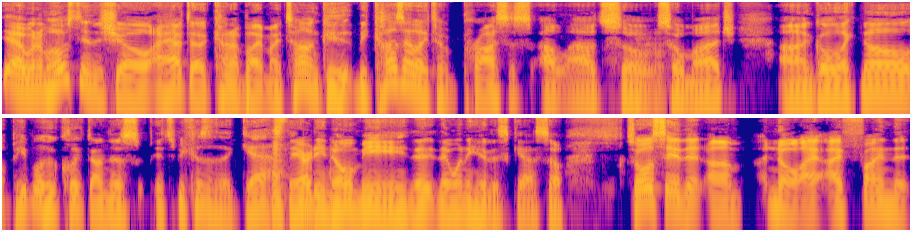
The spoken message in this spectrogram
yeah, when I'm hosting the show, I have to kind of bite my tongue because I like to process out loud so mm-hmm. so much uh, and go like, no, people who clicked on this, it's because of the guest. they already know me. They they want to hear this guest. So so I'll say that um, no, I, I find that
